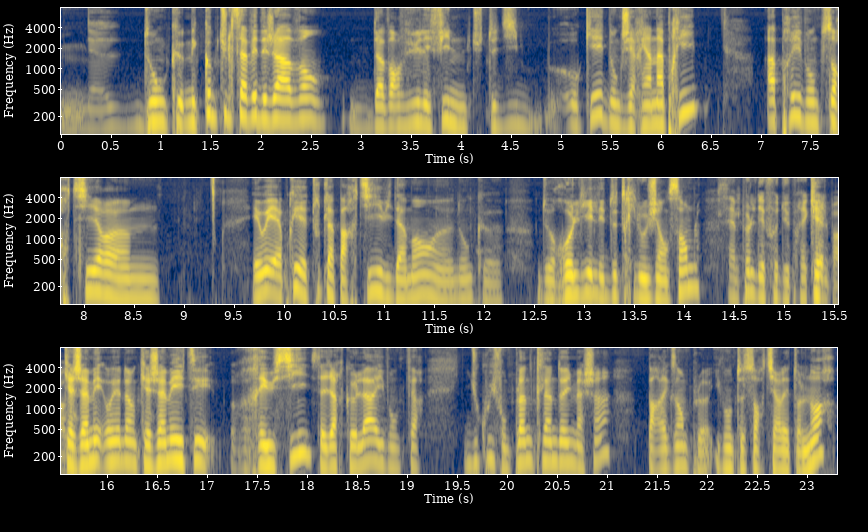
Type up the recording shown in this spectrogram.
Donc, mais comme tu le savais déjà avant d'avoir vu les films, tu te dis, ok, donc j'ai rien appris. Après, ils vont te sortir. euh, Et oui, après, il y a toute la partie, évidemment, euh, donc, euh, de relier les deux trilogies ensemble, C'est un peu le défaut du préquel, qui pardon. a jamais, ouais, non, qui a jamais été réussi. C'est-à-dire que là, ils vont faire. Du coup, ils font plein de clins d'œil, machin. Par exemple, ils vont te sortir l'étoile noire.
